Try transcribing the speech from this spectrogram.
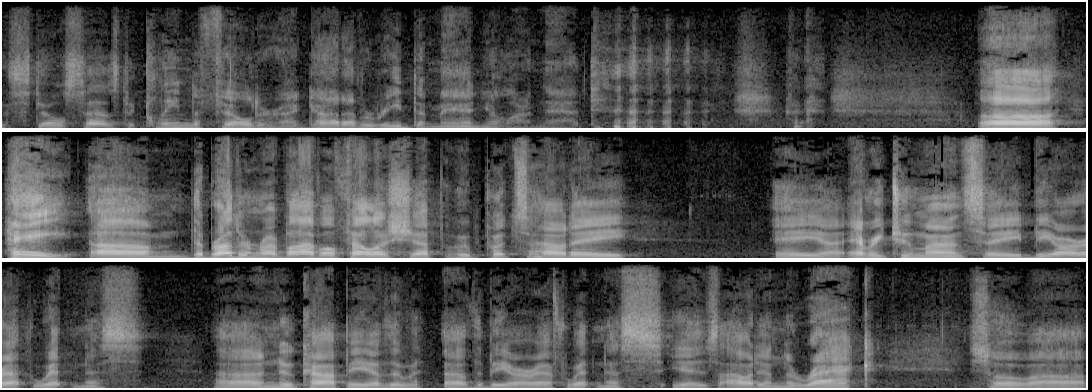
It still says to clean the filter. I got to read the manual on that. uh, hey, um, the Brethren Revival Fellowship, who puts out a, a uh, every two months a BRF witness, a new copy of the of the BRF witness is out in the rack. So uh,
